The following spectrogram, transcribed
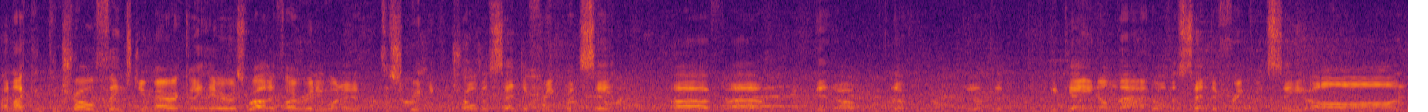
And I can control things numerically here as well. If I really want to discretely control the center frequency, of um, the, the, the, the, gain on that, or the center frequency on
